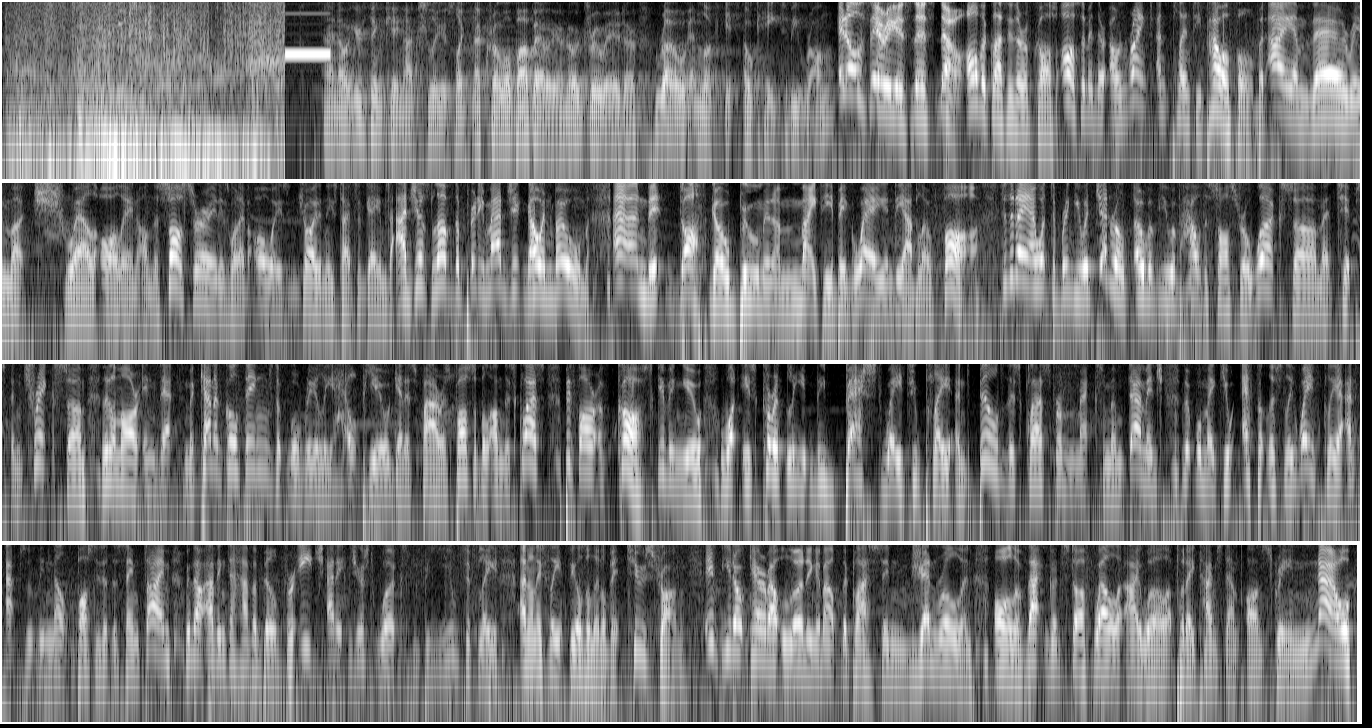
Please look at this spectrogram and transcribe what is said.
I know what you're thinking. Actually, it's like Necro or Barbarian or Druid or Rogue. And look, it's okay to be wrong. In all seriousness, no. All the classes are, of course, awesome in their own right and plenty powerful. But I am very much, well, all in on the Sorcerer. It is what I've always enjoyed in these types of games. I just love the pretty magic going boom. And it doth go boom in a mighty big way in Diablo 4. So today I want to bring you a general overview of how the Sorcerer works, some tips and tricks, some little more in-depth mechanical things that will really help you get as far as possible on this class, before, of course, giving you what is currently the best way to play and build this class for maximum damage that will make you effortlessly wave clear and absolutely melt bosses at the same time without having to have a build for each, and it just works beautifully, and honestly, it feels a little bit too strong. If you don't care about learning about the class in general and all of that good stuff, well, I will put a timestamp on screen now.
